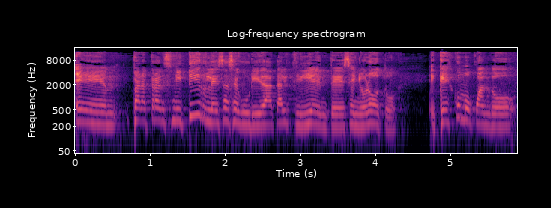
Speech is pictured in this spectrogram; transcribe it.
eh, para transmitirle esa seguridad al cliente, señor Otto, eh, que es como cuando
